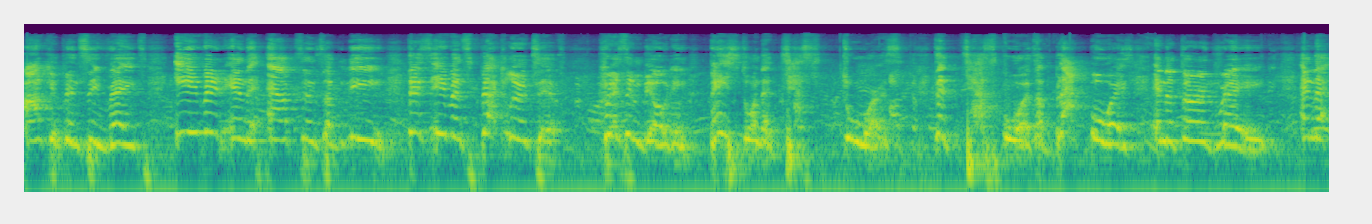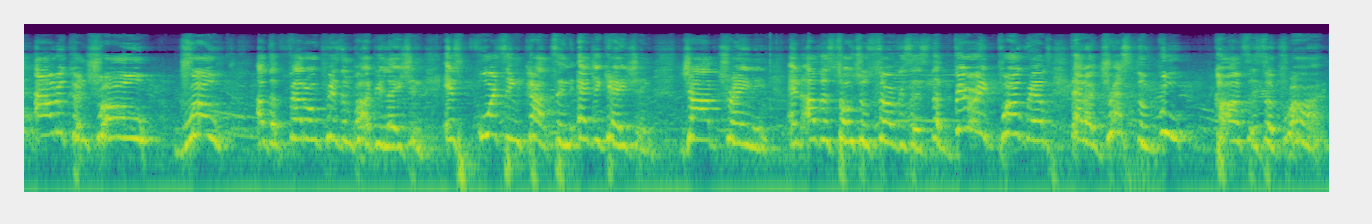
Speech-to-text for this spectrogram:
occupancy rates even in the absence of need. There's even speculative prison building based on the test scores, the test scores of black boys in the third grade, the out of control growth of the federal prison population is forcing cuts in education, job training, and other social services, the very programs that address the root causes of crime.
